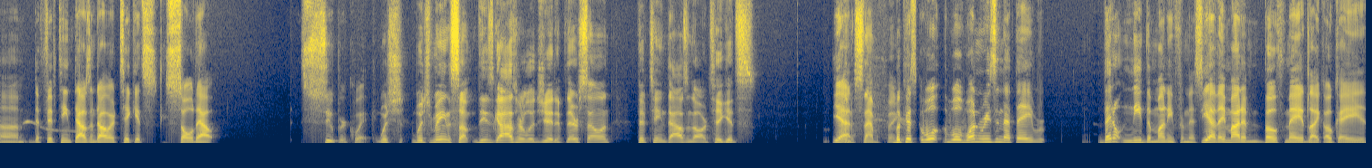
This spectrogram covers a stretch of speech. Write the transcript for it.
Um, the fifteen thousand dollar tickets sold out super quick. which which means something. These guys are legit. If they're selling fifteen thousand dollar tickets, Yeah, snap a finger. because well, well, one reason that they they don't need the money from this. Yeah, they might have both made like okay,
